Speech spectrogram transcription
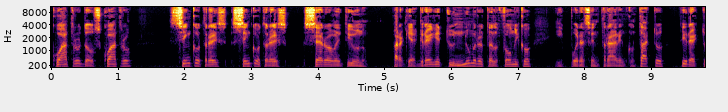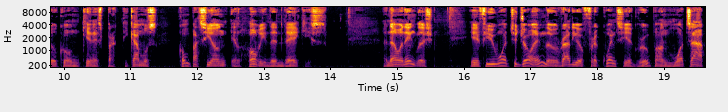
424 5353 021 para que agregue tu número telefónico y puedas entrar en contacto directo con quienes practicamos con pasión el hobby del DX. And now in English, if you want to join the Radio Frecuencia group on WhatsApp,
